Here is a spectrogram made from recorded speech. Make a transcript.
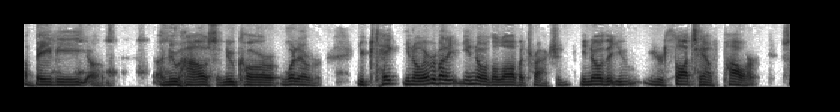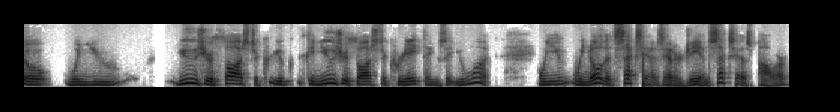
a baby, um, a new house, a new car, whatever. You take, you know, everybody, you know, the law of attraction. You know that you your thoughts have power. So when you use your thoughts to, you can use your thoughts to create things that you want. We we know that sex has energy and sex has power.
